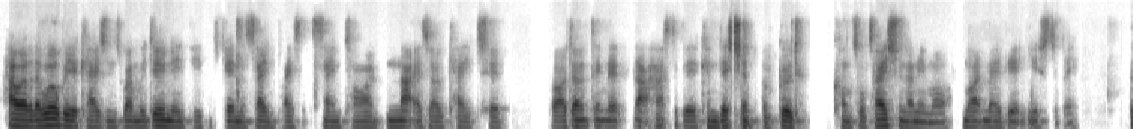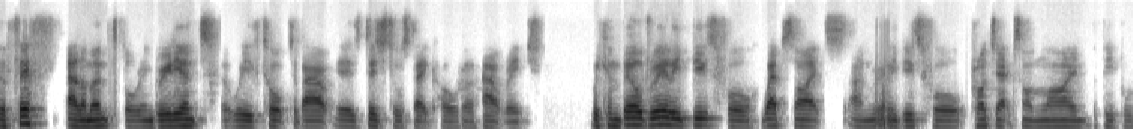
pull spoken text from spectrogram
However, there will be occasions when we do need people to be in the same place at the same time, and that is okay too. But I don't think that that has to be a condition of good consultation anymore, like maybe it used to be. The fifth element or ingredient that we've talked about is digital stakeholder outreach we can build really beautiful websites and really beautiful projects online for people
